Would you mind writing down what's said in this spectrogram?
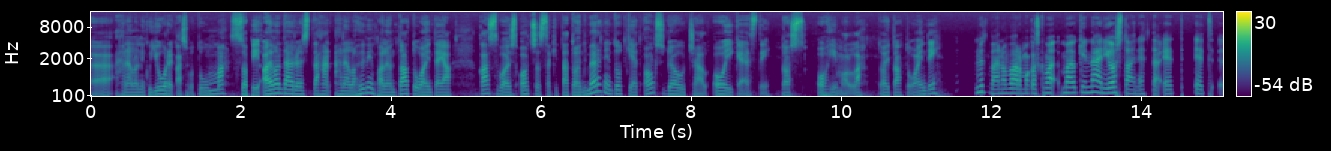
äh, hänellä on niinku juurikasvu tumma. Se sopii aivan täydellisesti tähän. Hänellä on hyvin paljon tatuointeja, kasvois otsassakin tatuointi. Mä yritin tutkia, että onko Dojal oikeasti tuossa ohimolla toi tatuointi. Nyt mä en ole varma, koska mä, mä oikein näin jostain, että et, et, äh,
